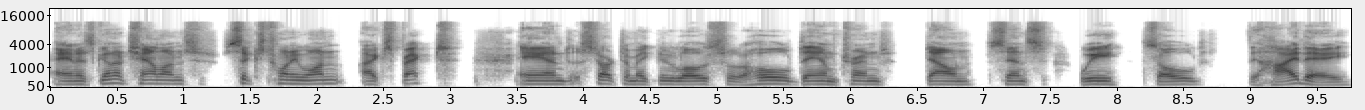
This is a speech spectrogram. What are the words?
and it's going to challenge 621, I expect, and start to make new lows for the whole damn trend down since we sold the high day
